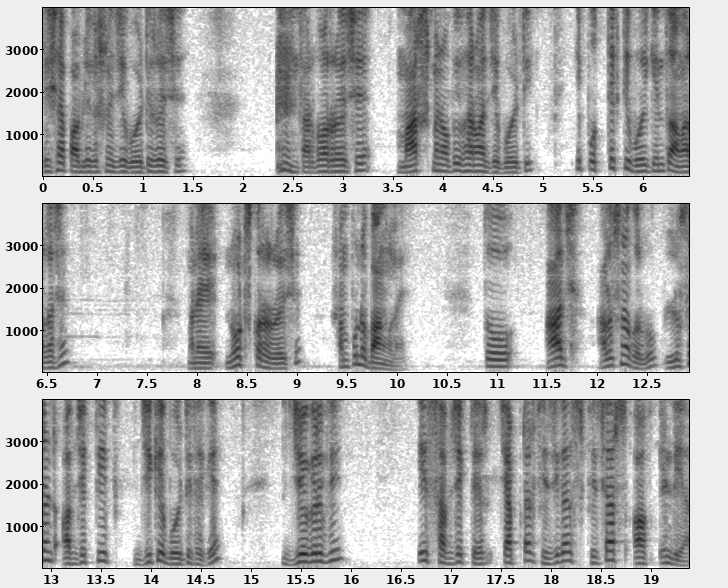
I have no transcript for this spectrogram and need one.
দিশা পাবলিকেশনের যে বইটি রয়েছে তারপর রয়েছে মার্কসম্যান অপি ভার্মার যে বইটি, এই প্রত্যেকটি বই কিন্তু আমার কাছে মানে নোটস করা রয়েছে সম্পূর্ণ বাংলায়। তো আজ আলোচনা করব লুসেন্ট অবজেক্টিভ জিকে বইটি থেকে জিওগ্রাফি এই সাবজেক্টের chapter physical features of India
